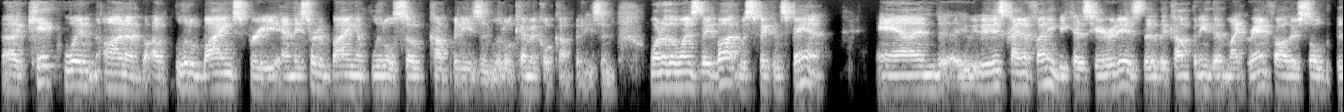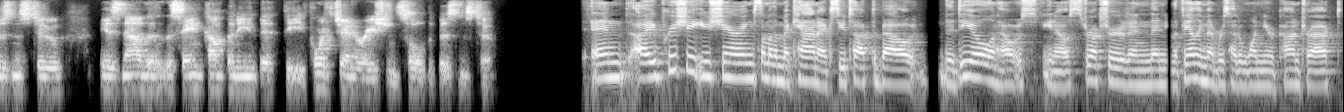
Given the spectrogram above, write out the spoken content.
uh, KIK went on a, a, little buying spree, and they started buying up little soap companies and little chemical companies. And one of the ones they bought was Spic and Span. And it is kind of funny because here it is the, the company that my grandfather sold the business to is now the, the same company that the fourth generation sold the business to. And I appreciate you sharing some of the mechanics. You talked about the deal and how it was, you know, structured, and then the family members had a one year contract.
